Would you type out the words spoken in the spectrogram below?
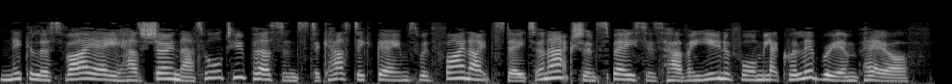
Nicolas Vieille has shown that all two-person stochastic games with finite state and action spaces have a uniform equilibrium payoff.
